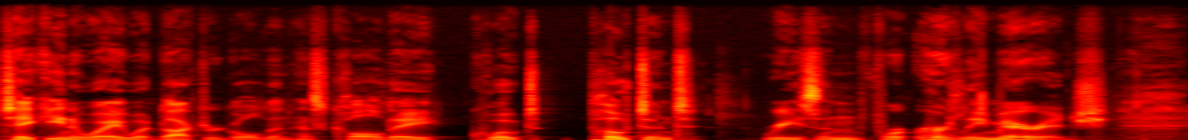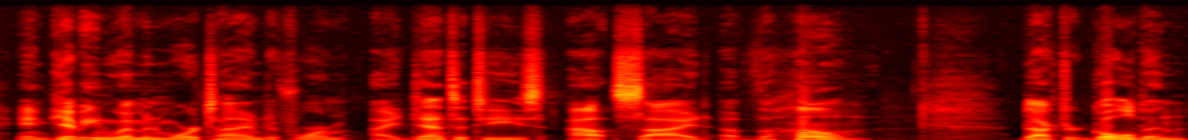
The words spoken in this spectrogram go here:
taking away what Dr. Goldin has called a, quote, potent reason for early marriage, and giving women more time to form identities outside of the home. Dr. Goldin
